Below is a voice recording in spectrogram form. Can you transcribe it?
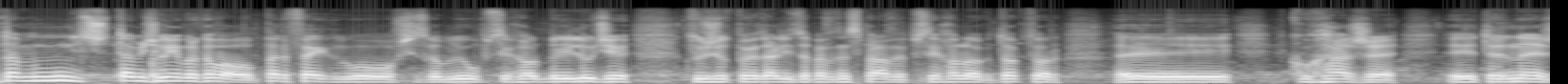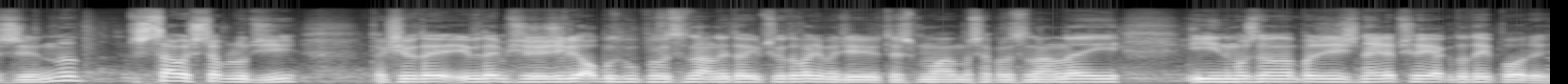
tam, nic, tam niczego nie brakowało. Perfekt było wszystko. Był psycho, byli ludzie, którzy odpowiadali za pewne sprawy, psycholog, doktor, yy, kucharze, yy, trenerzy, no cały sztab ludzi. Tak się wydaje, wydaje mi się, że jeżeli obóz był profesjonalny, to i przygotowanie będzie też ma- mocno profesjonalne i, i można powiedzieć najlepsze jak do tej pory.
